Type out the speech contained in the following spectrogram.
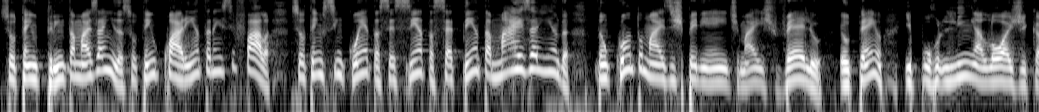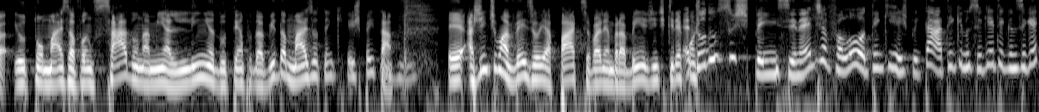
Se eu tenho 30, mais ainda. Se eu tenho 40, nem se fala. Se eu tenho 50, 60, 70, mais ainda. Então, quanto mais experiente, mais velho eu tenho, e por linha lógica eu tô mais avançado na minha linha do tempo da vida, mais eu tenho que respeitar. É, a gente, uma vez, eu e a Paty, você vai lembrar bem, a gente queria É todo um suspense, né? Ele já falou, tem que respeitar, tem que não sei o quê, tem que não sei o quê.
